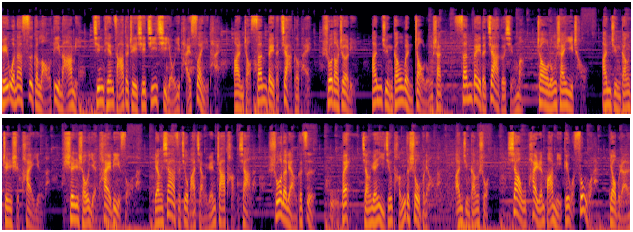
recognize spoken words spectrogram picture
给我那四个老弟拿米。今天砸的这些机器有一台算一台，按照三倍的价格赔。”说到这里，安俊刚问赵龙山：“三倍的价格行吗？”赵龙山一瞅，安俊刚真是太硬了。身手也太利索了，两下子就把蒋元扎躺下了，说了两个字：五倍。蒋元已经疼得受不了了。安俊刚说：“下午派人把米给我送过来，要不然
